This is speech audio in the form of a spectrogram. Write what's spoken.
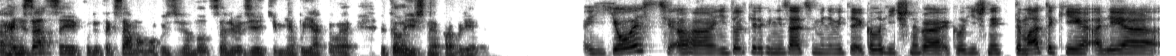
арганізацыі куды таксама могуць звярнуцца людзі якім неабыякавыя экалагічныя праблемы ёсць э, не толькі арганізацыі менавіта экалагічнага экалагічнай тэматыкі але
